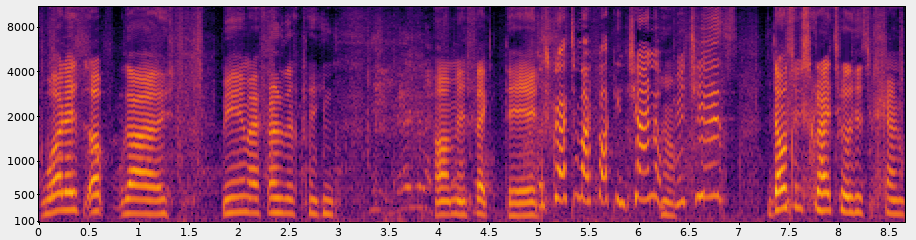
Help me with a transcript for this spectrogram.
What is up, guys? Me and my friends are playing I'm infected. Subscribe to my fucking channel, Oh. bitches. Don't subscribe to his channel.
